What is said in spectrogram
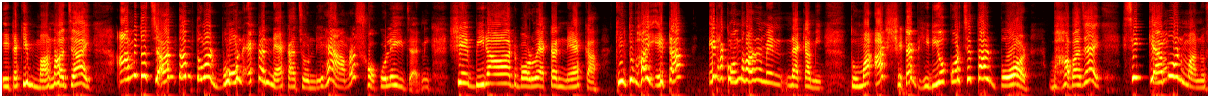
এটা কি মানা যায়? আমি তো জানতাম তোমার বোন একটা ন্যাকা চণ্ডী হ্যাঁ আমরা সকলেই জানি। সে বিরাট বড় একটা ন্যাকা। কিন্তু ভাই, এটা এটা কোন ধরনের ন্যাকামি? তোমার, আর সেটা ভিডিও করছে তার বর। ভাবা যায়? সে কেমন মানুষ?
